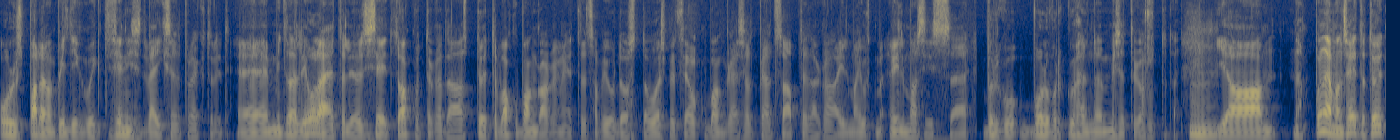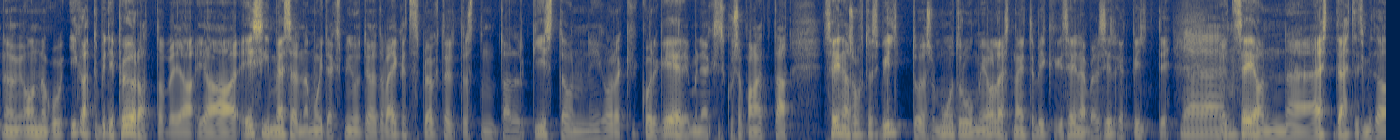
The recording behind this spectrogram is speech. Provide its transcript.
oluliselt parema pildiga kui senised väiksed projektorid. Eh, mida tal ei ole, et tal ei ole sisse ehitatud akut, aga ta töötab akupangaga, nii et ta saab juurde osta USB-C akupanga ja sealt pealt saab teda ka ilma juhtme, ilma siis võrgu, vooluvõrku ühendamiseta kasutada mm.. ja noh, põnev on see, et ta tööt-, on nagu igatepidi pööratav ja, ja esimesena muideks minu teada väikestest projektoritest on tal Keystone'i korrigeerimine, ehk siis kui sa paned ta seina suhtes viltu ja sul muud ruumi ei ole, siis näitab ikkagi seina peale sirget pilti. et see on eh, hästi tähtis, mida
